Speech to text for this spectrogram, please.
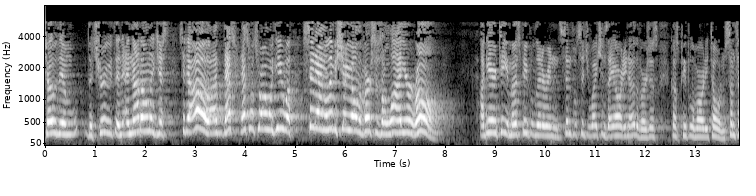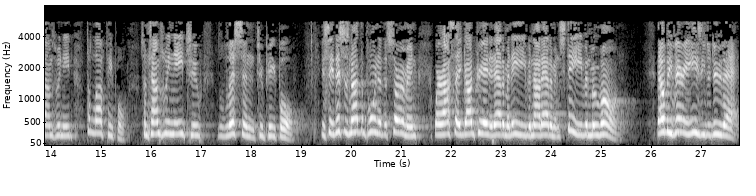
show them the truth, and, and not only just sit down. Oh, that's that's what's wrong with you. Well, sit down and let me show you all the verses on why you're wrong. I guarantee you, most people that are in sinful situations, they already know the verses because people have already told them. Sometimes we need to love people. Sometimes we need to listen to people. You see, this is not the point of the sermon where I say God created Adam and Eve and not Adam and Steve and move on. That would be very easy to do that.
